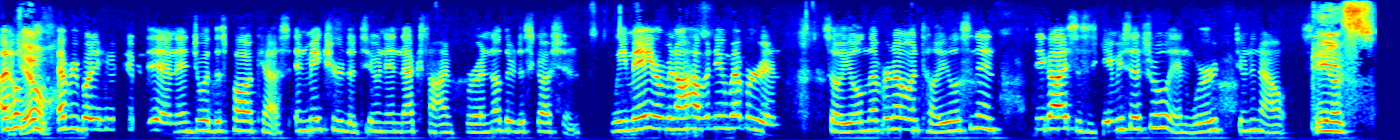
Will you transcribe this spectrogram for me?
I thank hope everybody who tuned in enjoyed this podcast, and make sure to tune in next time for another discussion. We may or may not have a new member in, so you'll never know until you listen in. See you guys, this is Gaming Central, and we're tuning out. See Peace. Ya.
